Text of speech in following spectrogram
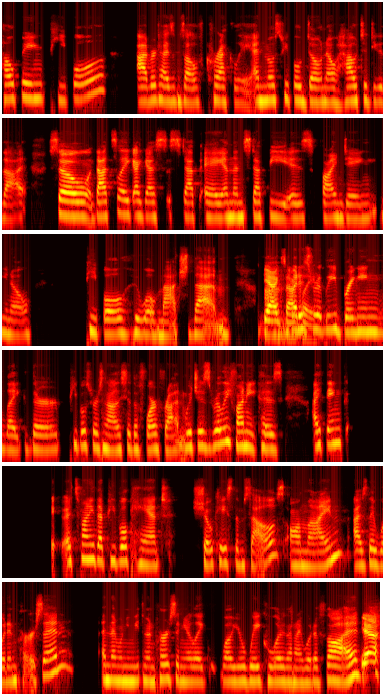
helping people advertise themselves correctly. And most people don't know how to do that. So that's like, I guess, step A. And then step B is finding, you know, people who will match them. Yeah, Um, exactly. But it's really bringing like their people's personalities to the forefront, which is really funny because I think it's funny that people can't showcase themselves online as they would in person. And then when you meet them in person, you're like, well, you're way cooler than I would have thought. yeah,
